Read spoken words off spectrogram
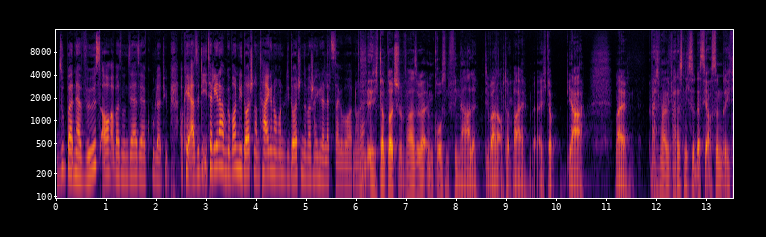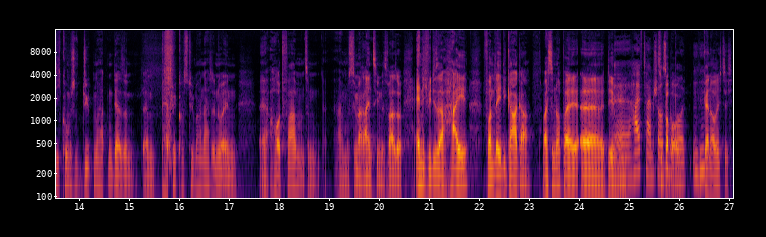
super nervös auch, aber so ein sehr, sehr cooler Typ. Okay, also die Italiener haben gewonnen, die Deutschen haben teilgenommen und die Deutschen sind wahrscheinlich wieder Letzter geworden, oder? Ich glaube, Deutschland war sogar im großen Finale. Die waren auch dabei. Ich glaube, ja. Mal, warte mal, war das nicht so, dass sie auch so einen richtig komischen Typen hatten, der so ein ähm, Patrick-Kostüm hatte, nur in äh, Hautfarben und so ein, äh, musst du mal reinziehen. Das war so ähnlich wie dieser Hai von Lady Gaga. Weißt du noch, bei äh, dem Äh, Halftime-Show Super Bowl. Mhm. Genau, richtig.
